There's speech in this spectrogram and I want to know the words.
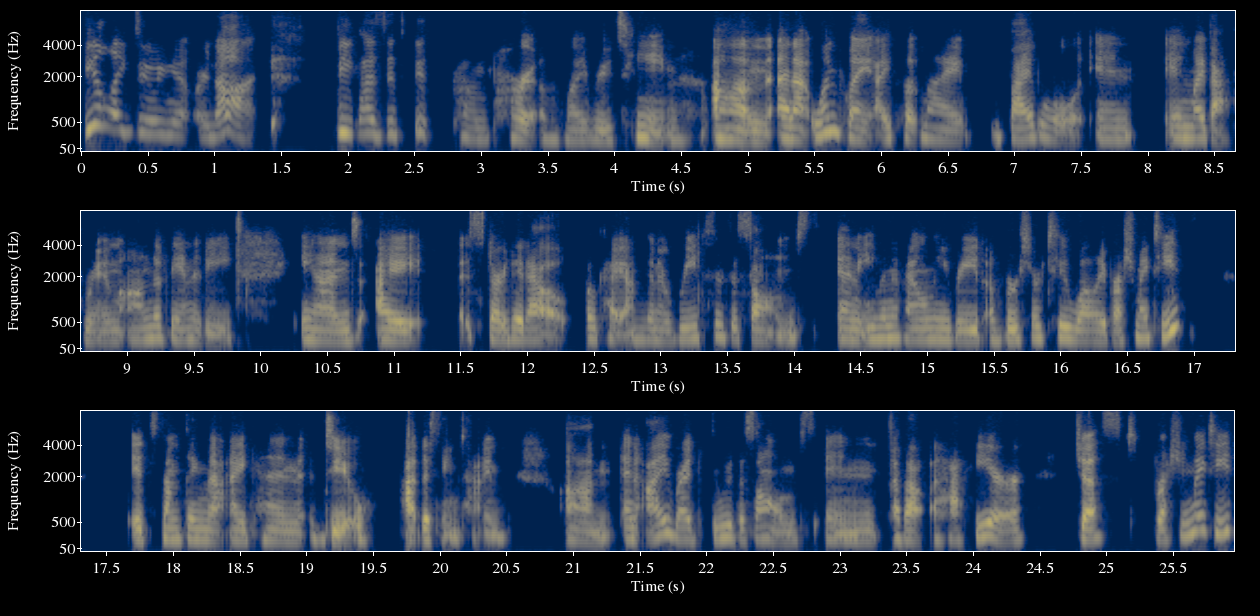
feel like doing it or not because it's become part of my routine. Um, and at one point, I put my Bible in in my bathroom on the vanity, and I started out. Okay, I'm going to read through the Psalms, and even if I only read a verse or two while I brush my teeth, it's something that I can do at the same time. Um, and I read through the Psalms in about a half year just brushing my teeth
